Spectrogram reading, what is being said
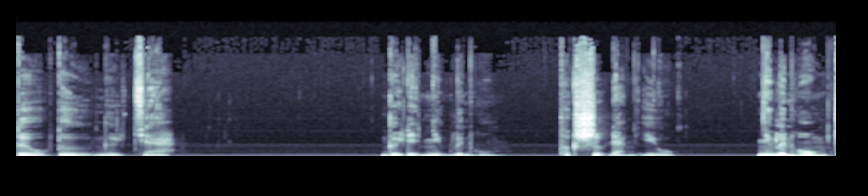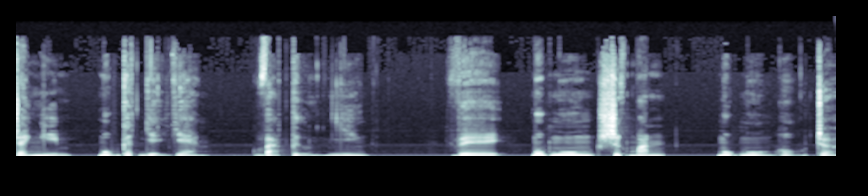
tựu từ người cha. Gửi đến những linh hồn thật sự đáng yêu. Những linh hồn trải nghiệm một cách dễ dàng và tự nhiên. Về một nguồn sức mạnh, một nguồn hỗ trợ.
